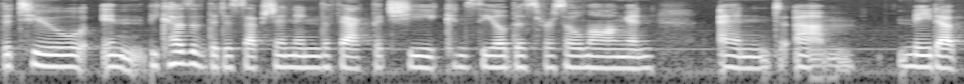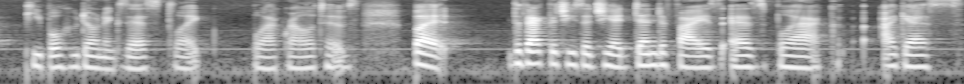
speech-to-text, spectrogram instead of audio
the two in because of the deception and the fact that she concealed this for so long and and um, made up people who don't exist like black relatives. But the fact that she said she identifies as black, I guess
